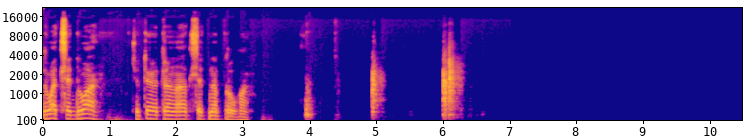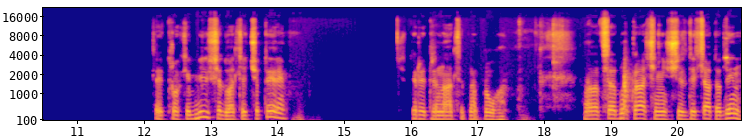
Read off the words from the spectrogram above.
Двадцять два, чотири тринадцять напруга. Цей трохи більше, 24. 4,13 напруга. Але все одно краще, ніж 61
